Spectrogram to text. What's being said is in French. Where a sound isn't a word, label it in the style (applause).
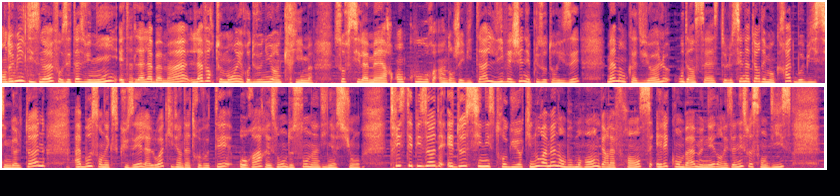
En 2019, aux États-Unis, État de l'Alabama, l'avortement est redevenu un crime. Sauf si la mère encourt un danger vital, l'IVG n'est plus autorisé, même en cas de viol ou d'inceste. Le sénateur démocrate Bobby Singleton a beau s'en excuser, la loi qui vient d'être votée aura raison de son indignation. Triste épisode et deux sinistres augures qui nous ramènent en boomerang vers la France et les combats menés dans les années 70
